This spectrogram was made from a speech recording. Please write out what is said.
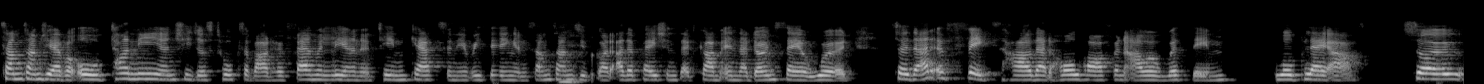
sometimes you have an old tannie and she just talks about her family and her 10 cats and everything. And sometimes mm. you've got other patients that come in that don't say a word. So that affects how that whole half an hour with them will play out. So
